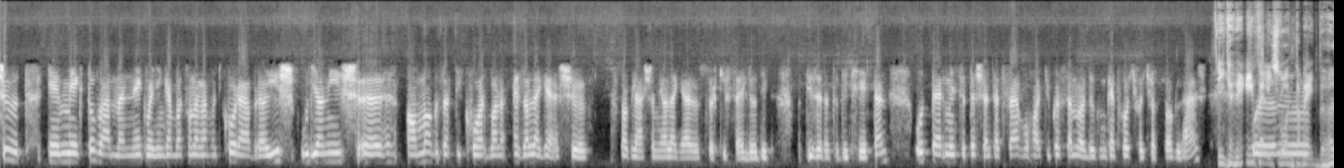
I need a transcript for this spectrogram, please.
Sőt, én még tovább mennék, vagy inkább azt mondanám, hogy korábbra is, ugyanis a magzati korban ez a legelső szaglás, ami a legelőször kifejlődik a 15. héten. Ott természetesen tehát felvonhatjuk a szemöldökünket, hogy hogyha szaglás. Igen, én fel is vontam egyből.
